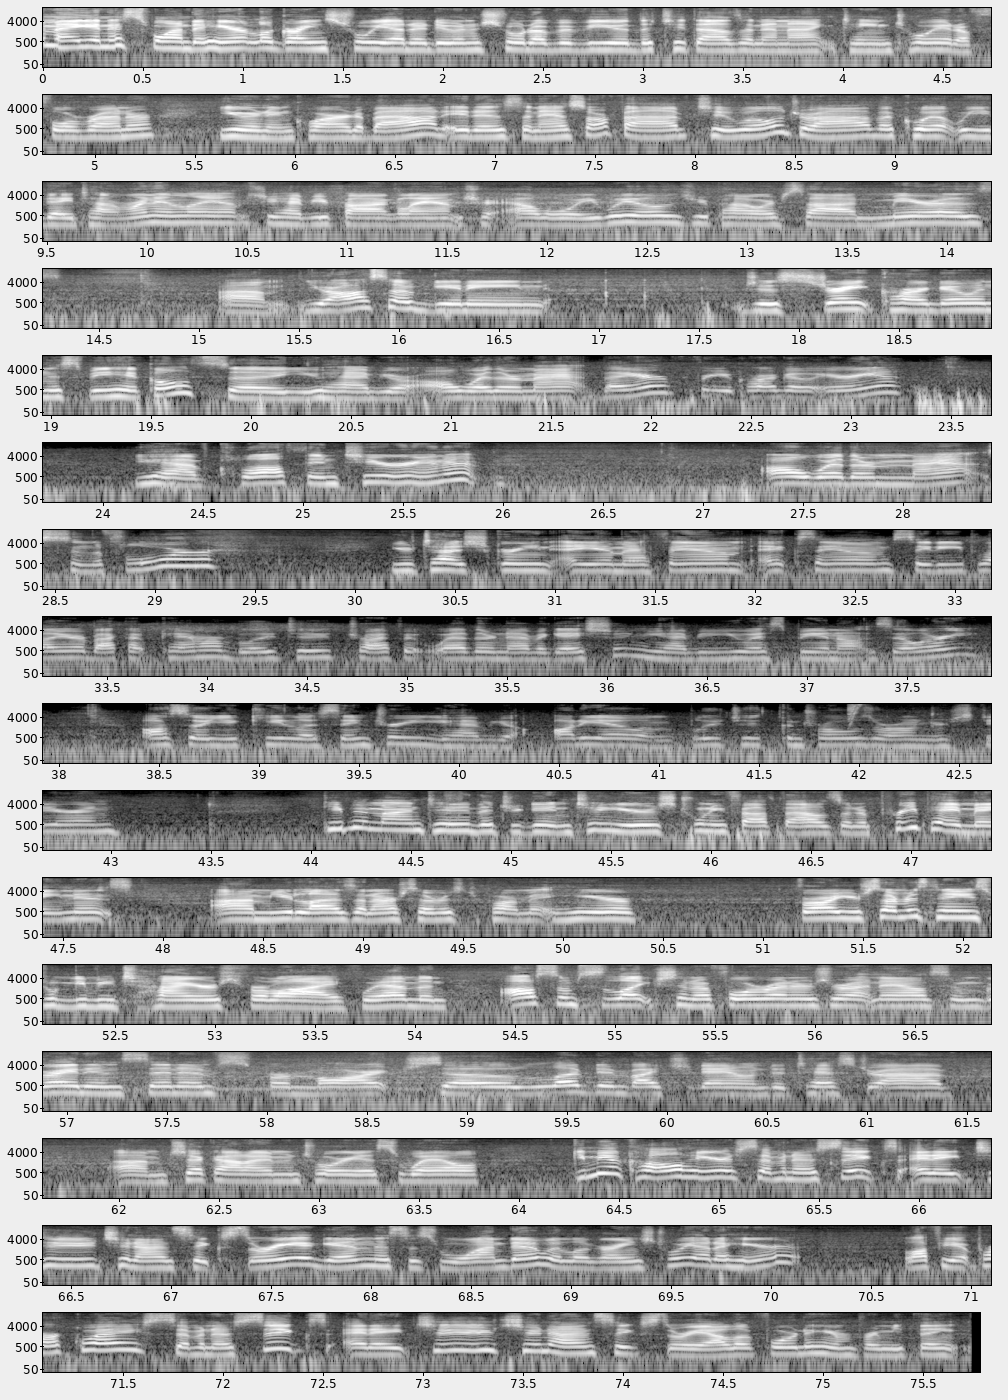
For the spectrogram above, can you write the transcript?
Hey Megan, it's Wanda here at LaGrange Toyota doing a short overview of the 2019 Toyota 4Runner you had inquired about. It is an SR5 two-wheel drive equipped with your daytime running lamps. You have your fog lamps, your alloy wheels, your power side mirrors. Um, you're also getting just straight cargo in this vehicle. So you have your all-weather mat there for your cargo area. You have cloth interior in it. All-weather mats in the floor your touchscreen AM, FM, XM, CD player, backup camera, Bluetooth, traffic, weather, navigation. You have your USB and auxiliary. Also your keyless entry. You have your audio and Bluetooth controls are on your steering. Keep in mind too that you're getting two years, 25,000 of prepaid maintenance um, utilizing our service department here for all your service needs, we'll give you tires for life. We have an awesome selection of 4Runners right now, some great incentives for March. So love to invite you down to test drive, um, check out our inventory as well. Give me a call here at 706-882-2963. Again, this is Wanda with LaGrange Toyota here Lafayette Parkway, 706-882-2963. I look forward to hearing from you. Thanks.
